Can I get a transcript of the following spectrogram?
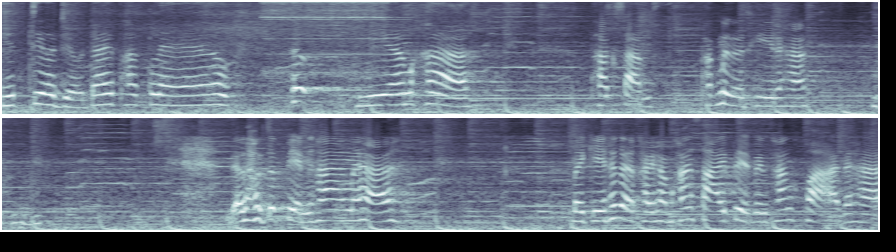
นิดเดียวเดี๋ยวได้พักแล้วเยี่ยมค่ะ พักสามพักหนึ่งนาทีนะคะ เดี๋ยวเราจะเปลี่ยนข้างนะคะ เมื่อกี้ถ้าเกิดใครทำข้างซ้ายเปลี่ยนเป็นข้างขวานะคะ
